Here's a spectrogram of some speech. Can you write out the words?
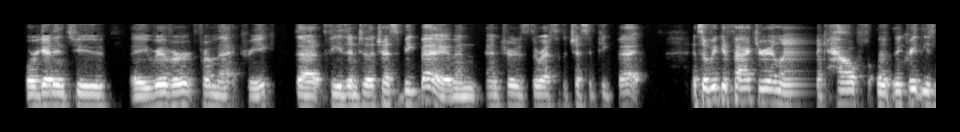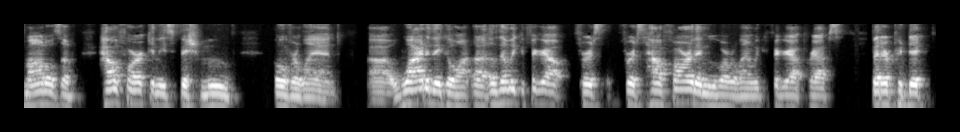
or get into a river from that creek that feeds into the chesapeake bay and then enters the rest of the chesapeake bay and so we could factor in like, like how and create these models of how far can these fish move over land. Uh, why do they go on? Uh, then we can figure out first first how far they move over land. We can figure out perhaps better predict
